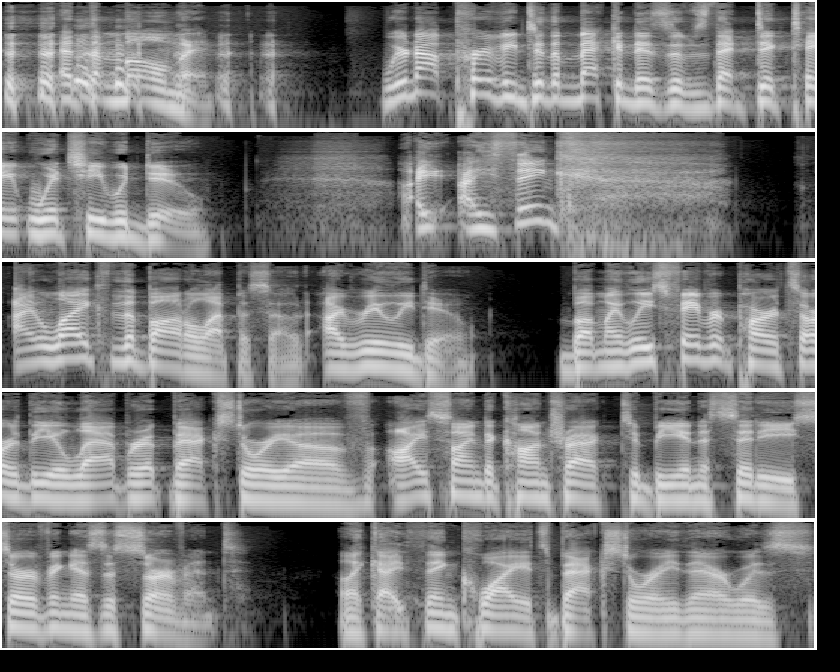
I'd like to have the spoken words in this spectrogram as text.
at the moment. We're not privy to the mechanisms that dictate which he would do. I I think I like the bottle episode. I really do. But my least favorite parts are the elaborate backstory of I signed a contract to be in a city serving as a servant. Like I think Quiet's backstory there was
